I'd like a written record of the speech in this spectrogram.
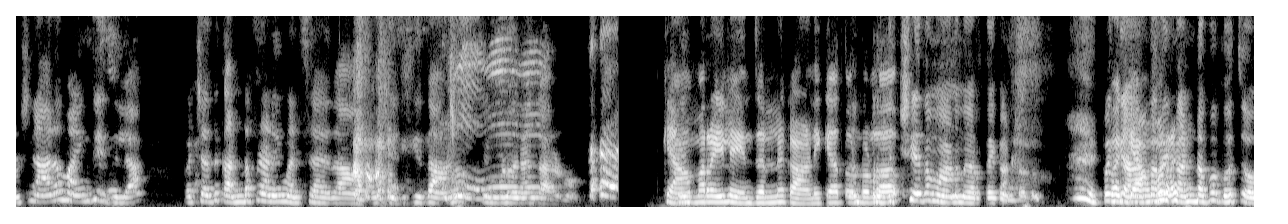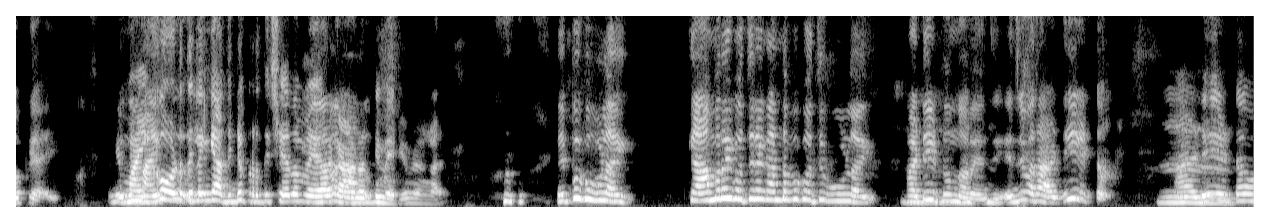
പക്ഷെ ഞാനത് മൈൻഡ് ചെയ്തില്ല. പക്ഷെ അത് കണ്ടപ്പോഴാണ് മനസ്സിലായത്. ആ അപ്പൊ ശരിക്കും ഇതാണ് സിമ്പിൾ വരാൻ കാരണം. ക്യാമറയിൽ ഏഞ്ചലിനെ കാണിക്കാത്തോണ്ടുള്ള പ്രതിഷേധമാണ് നേരത്തെ കണ്ടത്. ഇപ്പൊ ക്യാമറ കണ്ടപ്പോ കൊച്ചു ഓക്കെ ആയി. മൈക്ക് കൊടുത്തില്ലെങ്കിൽ അതിന്റെ പ്രതിഷേധം വേറെ കാണേണ്ടി വരും ഞങ്ങൾ. ഇപ്പൊ കൂളായി ക്യാമറ കൊച്ചിനെ കണ്ടപ്പോ കൊച്ചു കൂളായി അടി ഇട്ടു എന്ന് പറയാൻ എജി പറ അടി ഇട്ടു. അടി ഇട്ടും.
